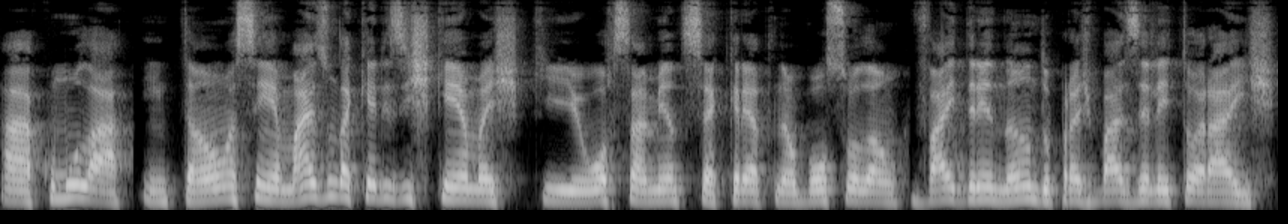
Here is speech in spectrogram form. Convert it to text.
acumular. Então, assim, é mais um daqueles esquemas que o orçamento secreto, né, o Bolsolão, vai drenando para as bases eleitorais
